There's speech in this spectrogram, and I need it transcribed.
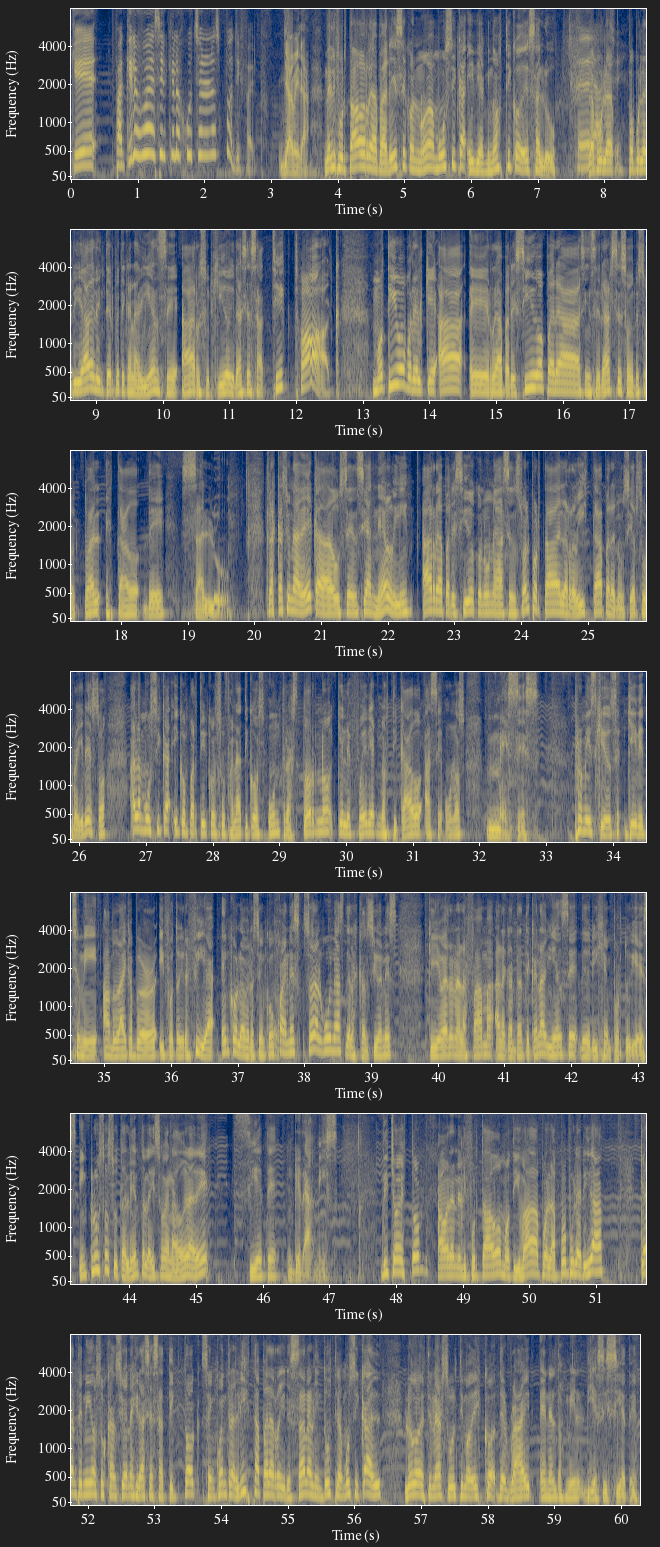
que, ¿para qué les voy a decir que lo escuchen en Spotify? Ya, mira. Nelly Furtado reaparece con nueva música y diagnóstico de salud. TDAH. La pula- popularidad de la intérprete canadiense ha resurgido gracias a TikTok, motivo por el que ha eh, reaparecido para sincerarse sobre su actual estado de salud. Tras casi una década de ausencia, Nelly ha reaparecido con una sensual portada de la revista para anunciar su regreso a la música y compartir con sus fanáticos un trastorno que le fue diagnosticado hace unos meses. Promiscuous, Give It To Me, I'm Like a Bird y Fotografía, en colaboración con Juanes, son algunas de las canciones que llevaron a la fama a la cantante canadiense de origen portugués. Incluso su talento la hizo ganadora de 7 Grammys. Dicho esto, ahora Nelly Furtado, motivada por la popularidad que han tenido sus canciones gracias a TikTok, se encuentra lista para regresar a la industria musical luego de estrenar su último disco The Ride en el 2017.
